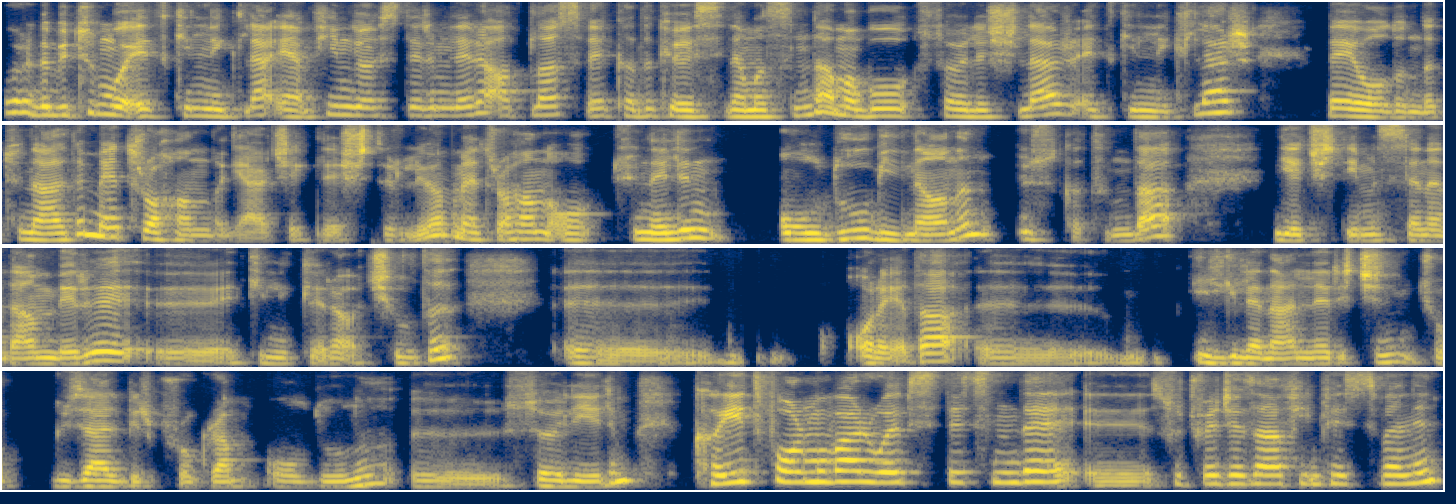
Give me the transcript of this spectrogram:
Bu arada bütün bu etkinlikler, yani film gösterimleri Atlas ve Kadıköy sinemasında ama bu söyleşiler, etkinlikler Beyoğlu'nda, tünelde Metrohan'da gerçekleştiriliyor. Metrohan o tünelin olduğu binanın üst katında geçtiğimiz seneden beri e, etkinliklere açıldı. E, oraya da e, ilgilenenler için çok güzel bir program olduğunu e, söyleyelim. Kayıt formu var web sitesinde e, Suç ve Ceza Film Festivali'nin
